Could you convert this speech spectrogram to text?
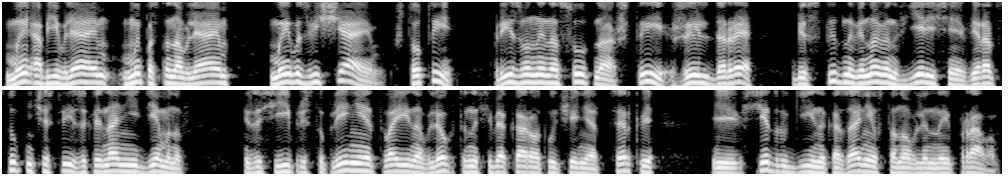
«Мы объявляем, мы постановляем, мы возвещаем, что ты, призванный на суд наш, ты, Жиль Дере, бесстыдно виновен в ересе, вероотступничестве и заклинании демонов. И за сии преступления твои навлек ты на себя кару отлучения от церкви и все другие наказания, установленные правом.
